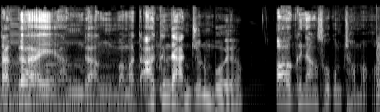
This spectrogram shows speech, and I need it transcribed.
Tagay hanggang umaga. 아 근데 안주는 뭐예요? 아 그냥 소금 쳐먹어.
